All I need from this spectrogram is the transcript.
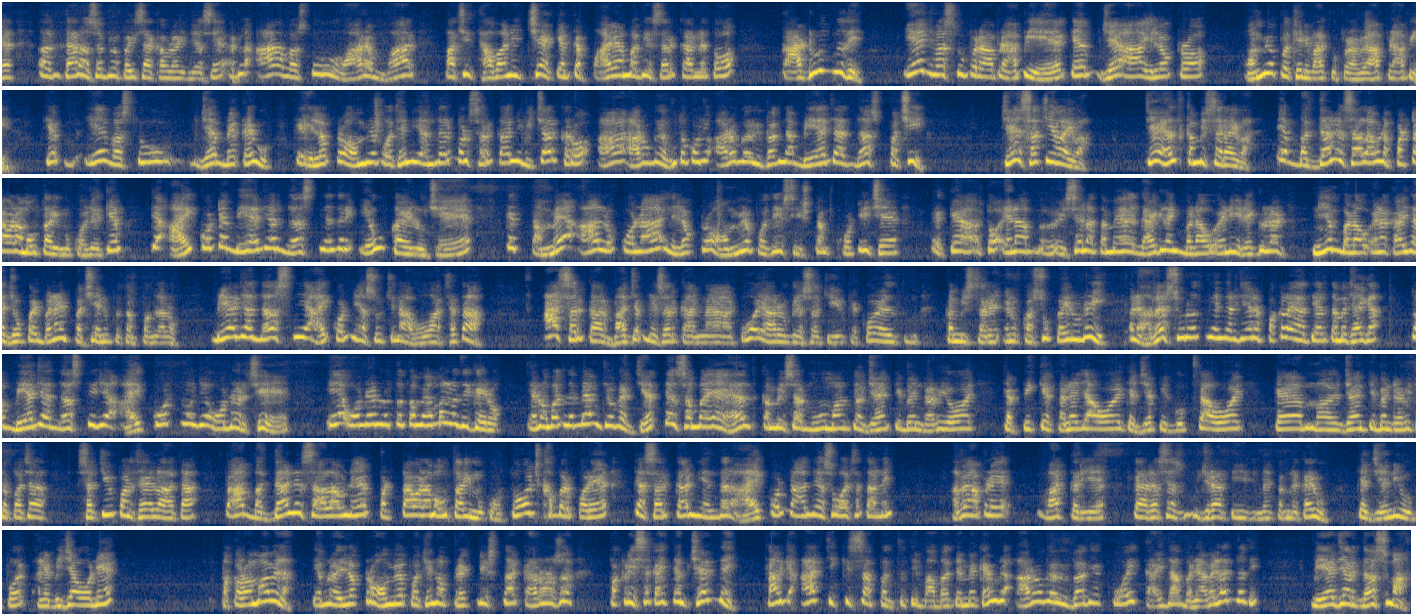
ધારાસભ્યો પૈસા ખવડાવી દેશે. એટલે આ વસ્તુ વારંવાર પાછી થવાની જ છે, કેમ કે પાયામાંથી સરકારને તો કાઢવું જ નથી. એ જ વસ્તુ પર આપણે આપીએ કે જે આ ઇલેક્ટ્રો હોમિયોપેથીની વાત ઉપર આપણે આપીએ. કે એ વસ્તુ જેમ મેં કહ્યું કે ઇલેક્ટ્રો હોમિયોપેથીની અંદર પણ સરકારની વિચાર કરો, આ આરોગ્ય, હું તો કહું છું આરોગ્ય વિભાગના બે હજાર દસ પછી જે સચિવ આવ્યા, જે હેલ્થ કમિશનર આવ્યા, એ બધાને સાલાઓને પટ્ટાવાળામાં ઉતારી મૂકો જોઈએ કેમ કે હાઈકોર્ટે બે હજાર દસની અંદર એવું કહેલું છે કે તમે આ લોકોના ઇલેક્ટ્રો હોમિયોપેથી સિસ્ટમ ખોટી છે, કે તો એના વિશેના તમે ગાઈડલાઈન બનાવો, એની રેગ્યુલર નિયમ બનાવો, એના કાયદા જો કોઈ બનાવી, પછી એનું તમે પગલાં લો. બે હજાર દસની હાઈકોર્ટની આ સૂચના હોવા છતાં આ સરકાર, ભાજપની સરકારના કોઈ આરોગ્ય સચિવ કે કોઈ હેલ્થ કમિશનરે એનું કશું કર્યું નહીં. અને હવે સુરતની અંદર જ્યારે પકડાયા ત્યારે તમે જાગ્યા. તો બે હજાર દસથી જે હાઈકોર્ટનો જે ઓર્ડર છે, એ ઓર્ડરનો તો તમે અમલ નથી કર્યો. એનો મતલબ એમ થયો કે જે તે સમયે હેલ્થ કમિશનર હું માનું ત્યાં જયંતિબેન રવિ હોય, કે પી કે તનેજા હોય, કે જેપી ગુપ્તા હોય, કે જયંતિબેન રવિ તો પાછા સચિવ પણ થયેલા હતા. તો આ બધાને સાલાવને પટ્ટાવાળામાં ઉતારી મૂકો. તો જ ખબર પડે કે સરકારની અંદર હાઈકોર્ટના આદેશ હોવા છતાં નહીં. હવે આપણે વાત કરીએ કે આ રસેસ ગુજરાતી, મેં તમને કહ્યું કે જેની ઉપર અને બીજાઓને પકડવામાં આવેલા. એમનો ઇલેક્ટ્રો હોમિયોપેથીનો પ્રેક્ટિસના કારણોસર પકડી શકાય તેમ છે જ નહીં. કારણ કે આ ચિકિત્સા પદ્ધતિ બાબતે મેં કહ્યું ને, આરોગ્ય વિભાગે કોઈ કાયદા બનાવેલા જ નથી. બે હજાર દસમાં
